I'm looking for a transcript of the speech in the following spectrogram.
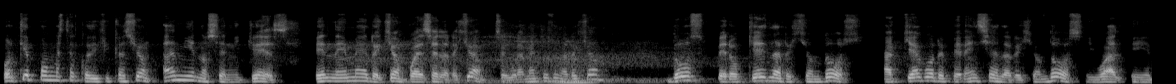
¿por qué pongo esta codificación? A mí no sé ni qué es. NM región, puede ser la región. Seguramente es una región 2, pero ¿qué es la región 2? ¿A qué hago referencia a la región 2? Igual, eh,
